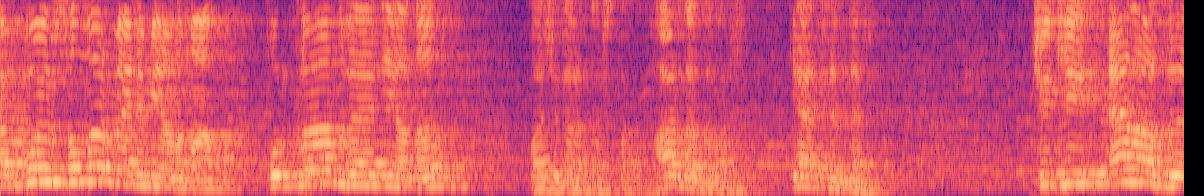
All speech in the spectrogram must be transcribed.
edirəm. Buyursunlar mənim yanıma. Furkan və Niyanın bacı qardaşları. Hardadılar? Gəlsinlər. Çünki ən azı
